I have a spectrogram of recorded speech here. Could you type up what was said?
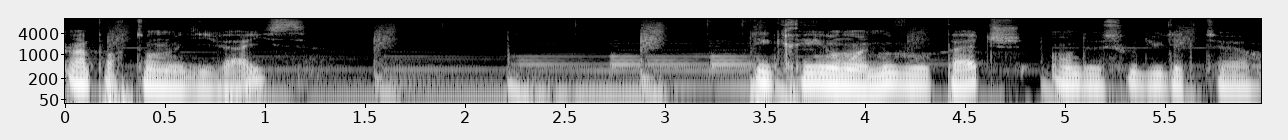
Importons le device et créons un nouveau patch en dessous du lecteur.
